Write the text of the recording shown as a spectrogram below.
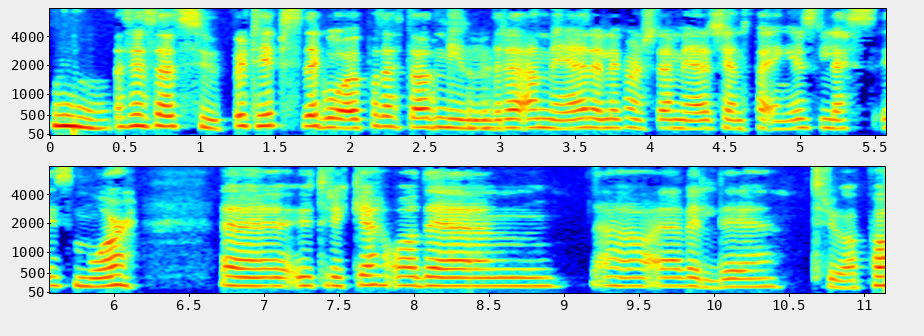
mm. det, er et supertips. Det går jo på dette at mindre er mer, eller kanskje det er mer kjent på engelsk 'less is more'. uttrykket. Og det, det har jeg veldig trua på.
